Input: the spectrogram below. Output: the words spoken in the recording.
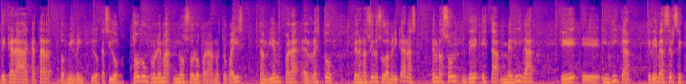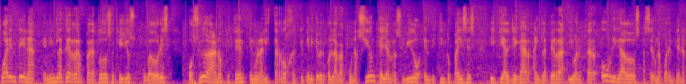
de cara a Qatar 2022, que ha sido todo un problema no solo para nuestro país, también para el resto de las naciones sudamericanas, en razón de esta medida que eh, indica que debe hacerse cuarentena en Inglaterra para todos aquellos jugadores o ciudadanos que estén en una lista roja que tiene que ver con la vacunación que hayan recibido en distintos países y que al llegar a Inglaterra iban a estar obligados a hacer una cuarentena.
